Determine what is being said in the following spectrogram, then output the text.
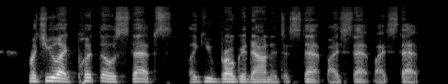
but you like put those steps, like you broke it down into step by step by step,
